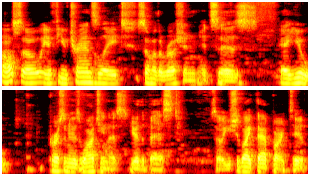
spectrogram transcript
also, if you translate some of the Russian, it says, "Hey, you, person who's watching this, you're the best." So you should like that part too.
